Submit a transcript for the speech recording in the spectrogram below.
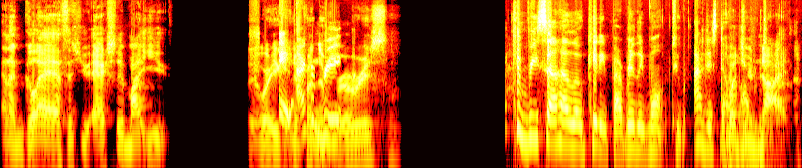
and a glass that you actually might use. Where you Hey, getting it from the read- breweries? I can resell Hello Kitty if I really want to. I just don't but want you're to.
